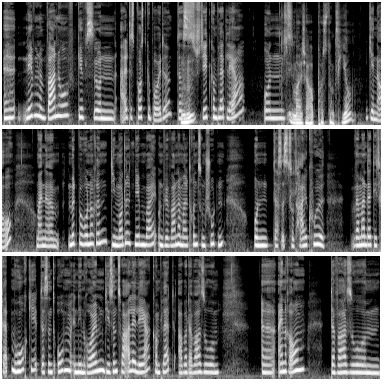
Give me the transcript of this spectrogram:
Äh, neben dem Bahnhof gibt es so ein altes Postgebäude. Das Mhm. steht komplett leer. Und Das ehemalige Hauptpostamt 4. Genau. Meine Mitbewohnerin, die modelt nebenbei und wir waren da mal drin zum Shooten. Und das ist total cool. Wenn man da die Treppen hochgeht, das sind oben in den Räumen, die sind zwar alle leer, komplett, aber da war so äh, ein Raum, da war so ähm,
